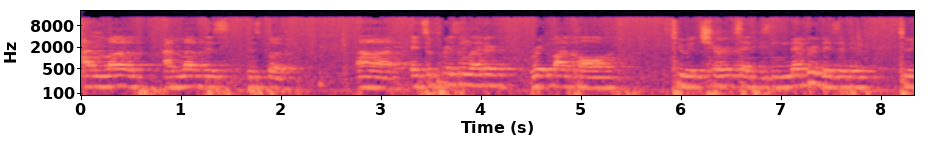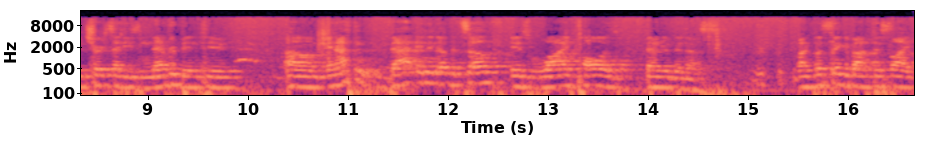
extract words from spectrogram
I love I love this this book. Uh, it's a prison letter written by Paul to a church that he's never visited, to a church that he's never been to. Um, and I think that in and of itself is why Paul is better than us. Like, let's think about this. Like,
